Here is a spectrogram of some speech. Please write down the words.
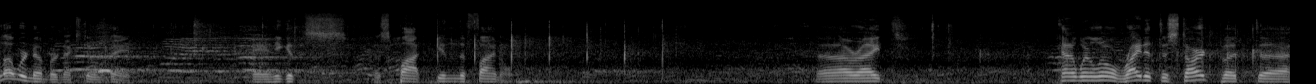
lower number next to his name. And he gets a spot in the final. All Kind of went a little right at the start, but uh,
